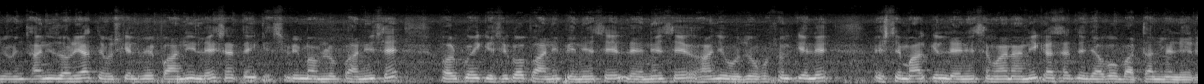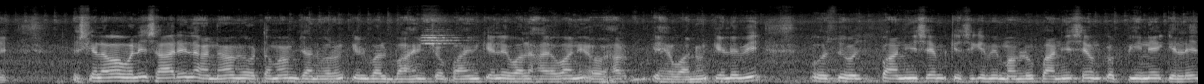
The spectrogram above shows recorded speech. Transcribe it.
جو انسانی ضروریات ہیں، اس کے لیے پانی لے سکتے ہیں، کسی بھی مملوک پانی سے اور کوئی کسی کو پانی پینے سے، لینے سے ہاں جی وضو غسل کے لیے استعمال کے لینے سے منع نہیں کر سکتے جب وہ برتن میں لے رہے اس کے علاوہ ولی سارے انعام اور تمام جانوروں کے بل باہن چوپائن کے لیے والا حیوانی اور ہر کے حیوانوں کے لیے بھی اس پانی سے، کسی کے بھی مملوک پانی سے ان کو پینے کے لیے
